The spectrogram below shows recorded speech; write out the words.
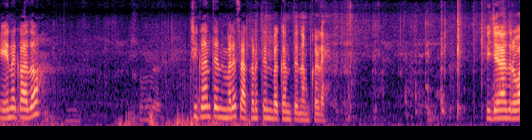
ಏನಕ್ಕದು ಅದು? ಚಿಕನ್ ತಿಂದ್ಮೇಲೆ ಸಕ್ಕರೆ ತಿನ್ಬೇಕಂತೆ ನಮ್ಮ ಕಡೆ. ನಿಜನಾದ್ರುವ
